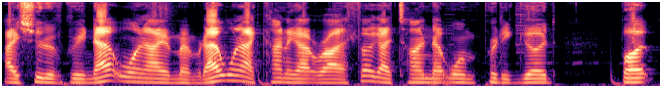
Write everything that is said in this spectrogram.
I should have green. That one, I remember. That one, I kind of got right. I feel like I timed that one pretty good. But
